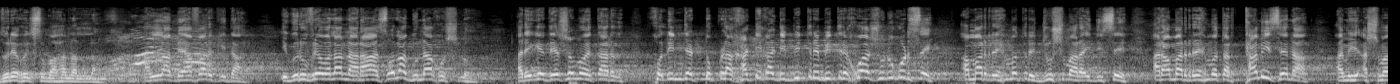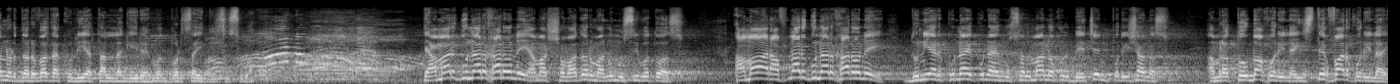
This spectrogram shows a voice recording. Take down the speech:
দূরে হইছো বাহান আল্লাহ আল্লাহ ব্যাপার কিদা এগুর উপরে ওলা নারাজ, ওলা গুনা খসলো। আর এগে সময় তার খলিনটার টুকরা খাটি খাটি ভিতরে ভিতরে খোয়া শুরু করছে। আমার রেহমতরে জুস মারাই দিছে আর আমার রেহমত আর থামিছে না। আমি আসমানোর দরবাজা খুলিয়া তার লাগি রেহমত বর্ষাই দিছি আমার গুনার কারণে আমার সমাজের মানুষ মুসিবত আছে। আমার, আপনার গুনার কারণে দুনিয়ার কুনায় কুনায় মুসলমান অকল বেচেন পরিশান আছো। আমরা তৌবা করিলাই ইস্তেফার করিলাই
